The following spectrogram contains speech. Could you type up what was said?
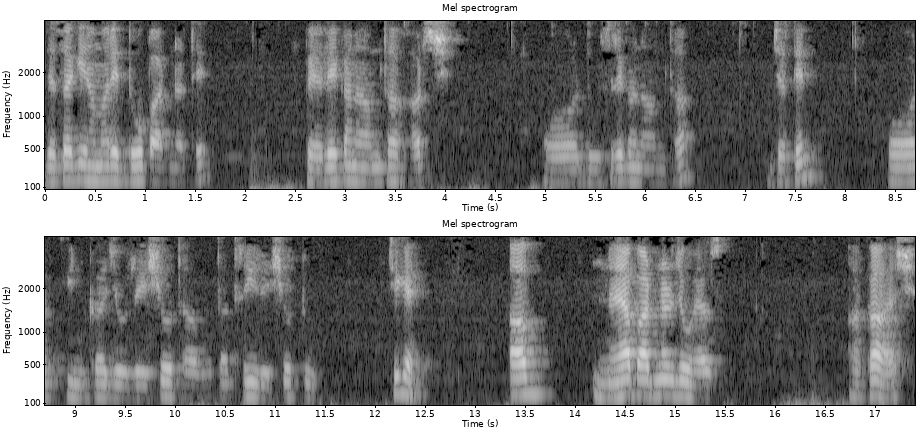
जैसा कि हमारे दो पार्टनर थे, पहले का नाम था हर्ष और दूसरे का नाम था जतिन। और इनका जो रेशियो था वो था थ्री रेशियो टू ठीक है? अब नया पार्टनर जो है उस आकाश,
